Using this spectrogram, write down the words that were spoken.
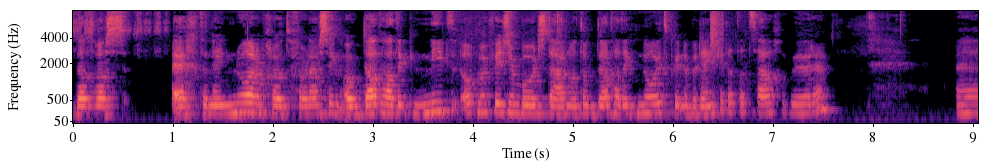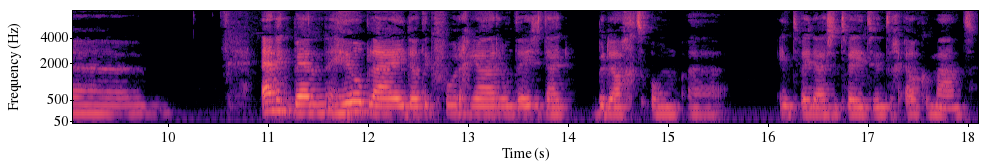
dat was echt een enorm grote verrassing. Ook dat had ik niet op mijn vision board staan, want ook dat had ik nooit kunnen bedenken dat dat zou gebeuren. Uh, en ik ben heel blij dat ik vorig jaar rond deze tijd bedacht om uh, in 2022 elke maand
